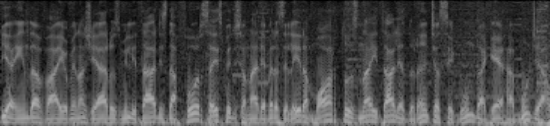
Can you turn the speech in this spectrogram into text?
e ainda vai homenagear os militares da Força Expedicionária Brasileira mortos na Itália durante a Segunda Guerra Mundial.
